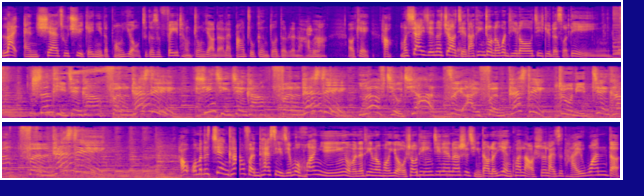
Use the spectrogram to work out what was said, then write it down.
like and share 出去给你的朋友，这个是非常重要的，来帮助更多的人了，好不好？OK，好，我们下一节呢就要解答听众的问题喽，继续的锁定。身体健康，fantastic；心情健康，fantastic；Love 九七二最爱 fantastic，祝你健康 fantastic。好，我们的健康 Fantastic 节目，欢迎我们的听众朋友收听。今天呢是请到了燕宽老师，来自台湾的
